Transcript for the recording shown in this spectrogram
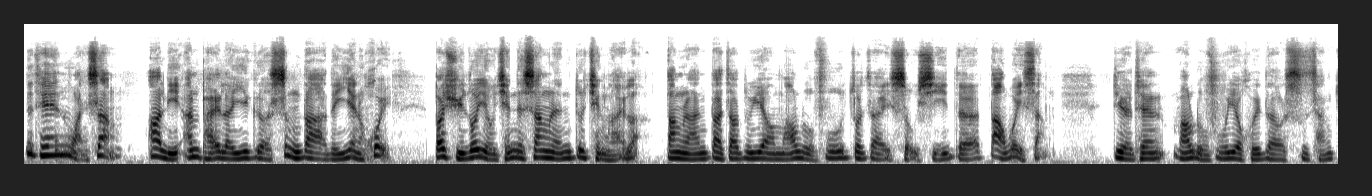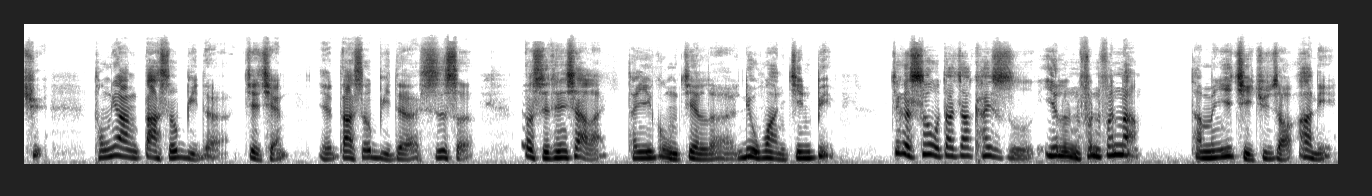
那天晚上，阿里安排了一个盛大的宴会，把许多有钱的商人都请来了。当然，大家都要马鲁夫坐在首席的大位上。第二天，马鲁夫又回到市场去，同样大手笔的借钱，也大手笔的施舍。二十天下来，他一共借了六万金币。这个时候，大家开始议论纷纷了。他们一起去找阿里。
